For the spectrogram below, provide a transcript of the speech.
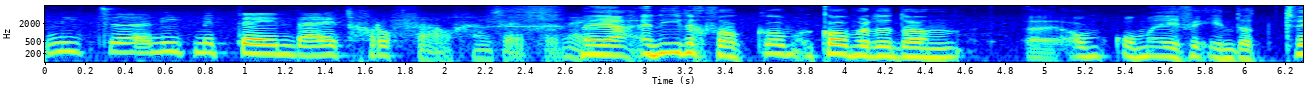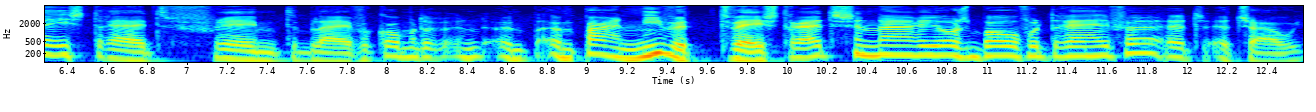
niet, eh, niet meteen bij het grof vuil gaan zetten. Nee. Nou ja, in ieder geval kom- komen er dan, eh, om, om even in dat tweestrijdframe te blijven, komen er een, een, een paar nieuwe tweestrijdscenario's bovendrijven. Het, het zou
